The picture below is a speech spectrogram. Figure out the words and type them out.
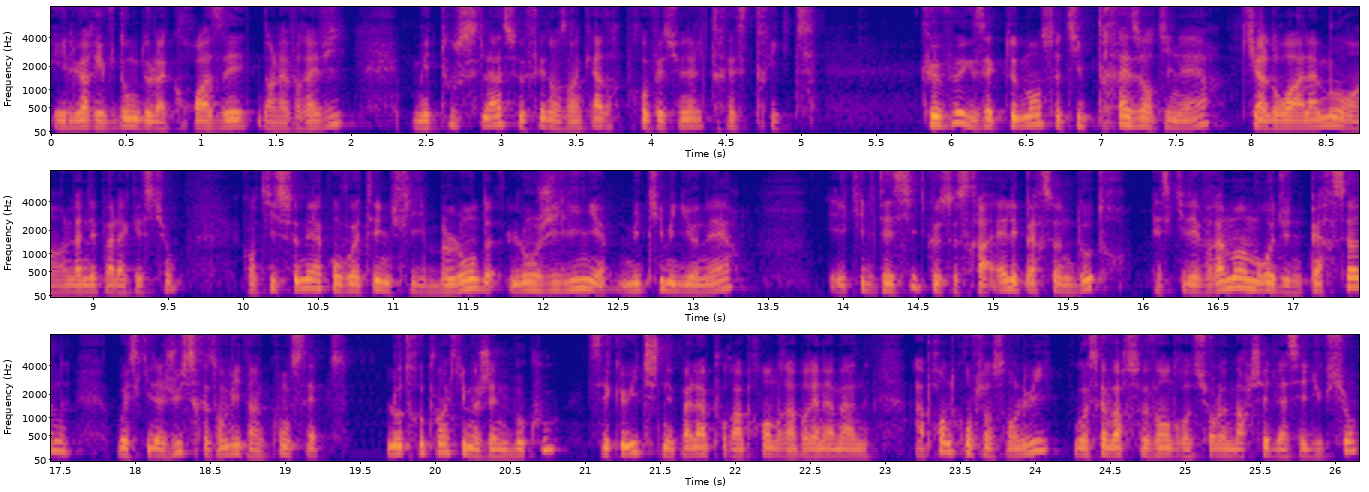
et il lui arrive donc de la croiser dans la vraie vie, mais tout cela se fait dans un cadre professionnel très strict. Que veut exactement ce type très ordinaire, qui a le droit à l'amour, hein, là n'est pas la question, quand il se met à convoiter une fille blonde, longiligne, multimillionnaire, et qu'il décide que ce sera elle et personne d'autre? Est-ce qu'il est vraiment amoureux d'une personne, ou est-ce qu'il a juste très envie d'un concept? L'autre point qui me gêne beaucoup, c'est que Hitch n'est pas là pour apprendre à Brennaman à prendre confiance en lui ou à savoir se vendre sur le marché de la séduction.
